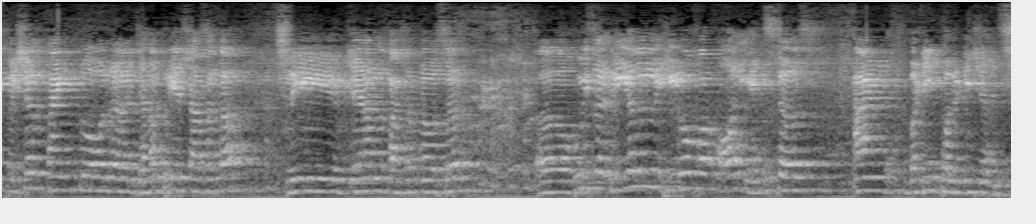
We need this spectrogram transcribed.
special thank to our ಜನಪ್ರಿಯ ಶಾಸಕ Shri Vijayanand Kashappanavar sir who is a real hero for all youngsters and budding politicians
